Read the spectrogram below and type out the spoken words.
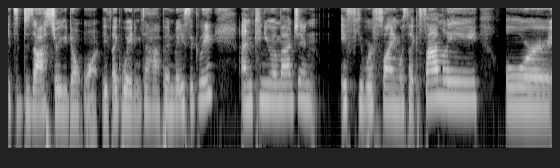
it's a disaster you don't want it's like waiting to happen basically and can you imagine if you were flying with like a family or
